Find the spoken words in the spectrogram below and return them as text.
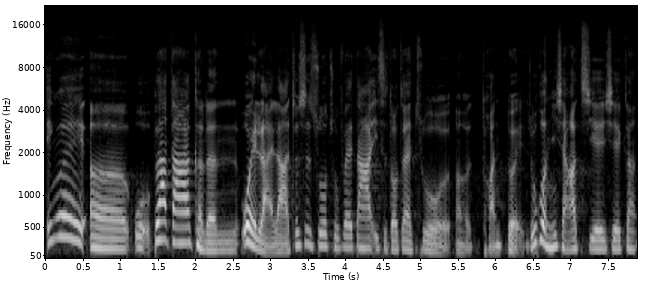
因为呃，我不知道大家可能未来啦，就是说，除非大家一直都在做呃团队，如果你想要接一些刚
